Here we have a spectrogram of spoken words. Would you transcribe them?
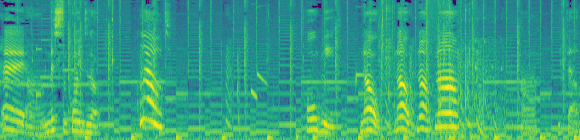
Hey! Oh, we missed some coins, though. Clouds! Hold me. No! No! No! No! Oh, we fell.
